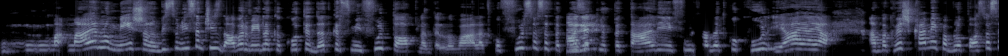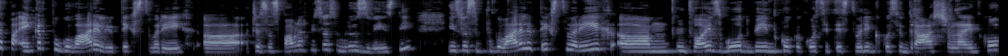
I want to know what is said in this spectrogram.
Malo je bilo mešano, v bistvu nisem čist dobro vedela, kako te dati, ker si mi ful topla delovala. Tako ful so se tako zaklepetali, ful so bili tako kul. Cool. Ja, ja, ja. Ampak veš, kam je pa bilo, pa smo se pa enkrat pogovarjali o teh stvarih. Uh, če se spomniš, mislim, da smo bili v zvezdi in smo se pogovarjali o teh stvarih um, in tvoji zgodbi in tako, kako si te stvari, kako si odraščala in tako.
